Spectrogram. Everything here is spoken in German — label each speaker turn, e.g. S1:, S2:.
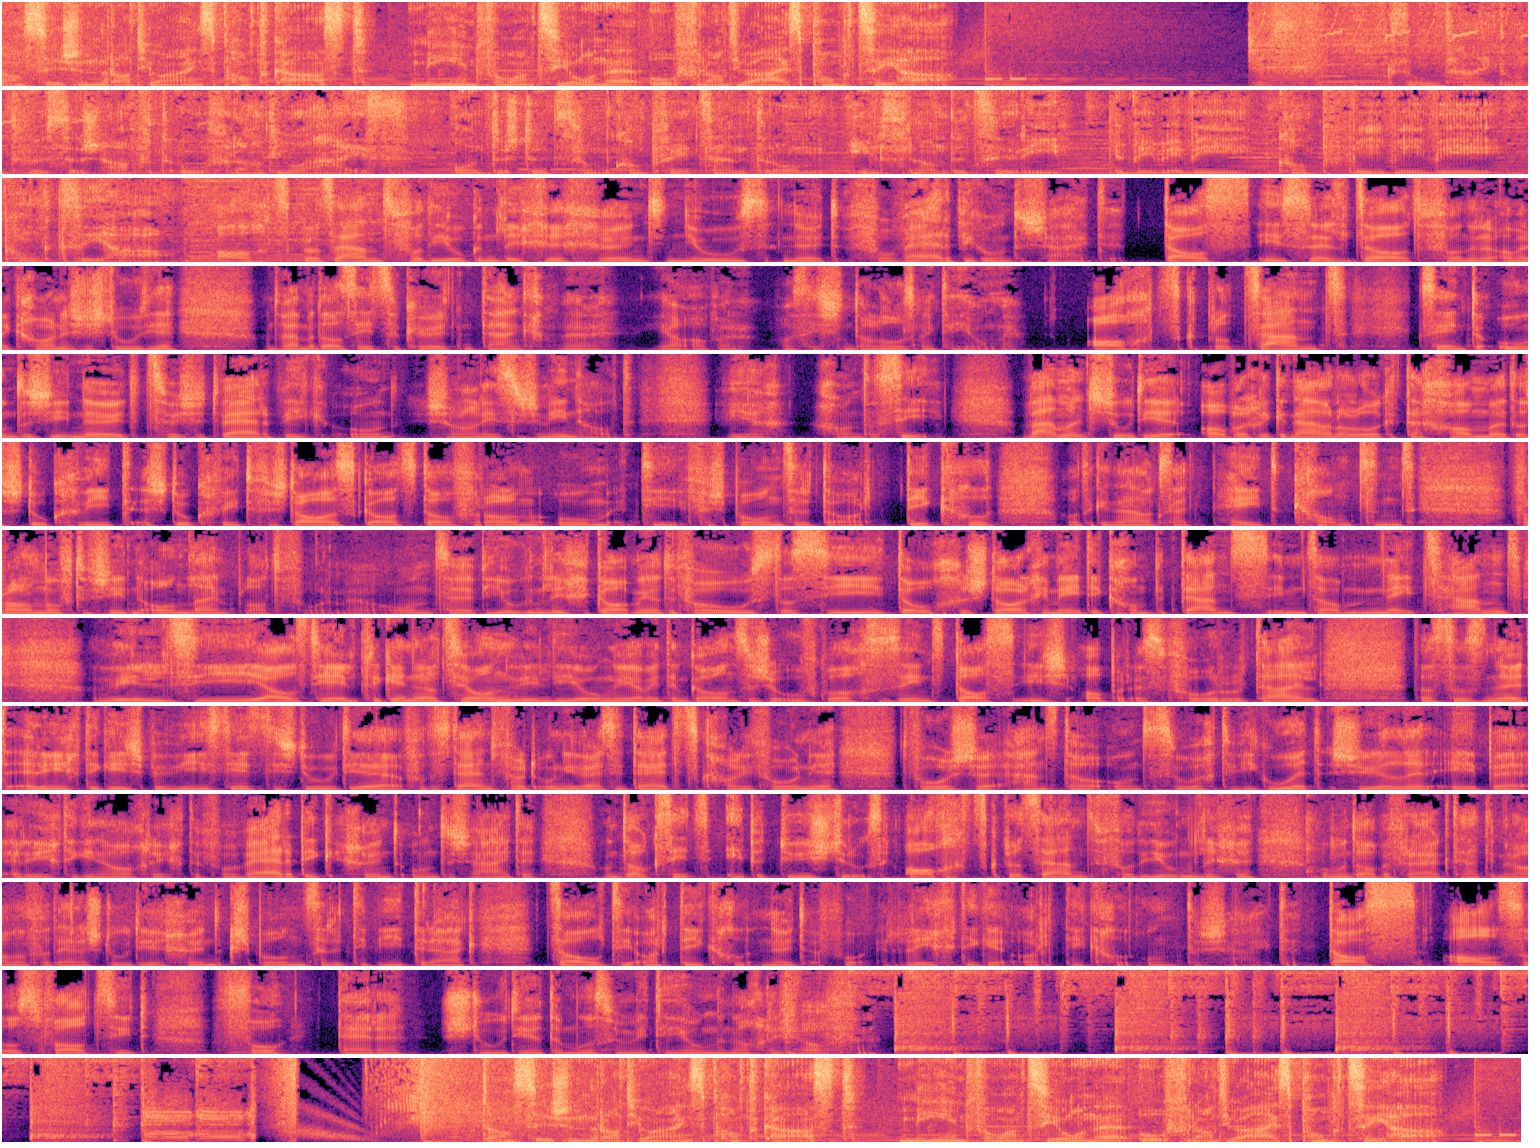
S1: Das ist ein Radio 1 Podcast. Mehr Informationen auf radio1.ch. Gesundheit und Wissenschaft auf Radio 1. Unterstützt vom Kopfwehzentrum Irlande Zürich. www.kopfwww.ch
S2: 80% der Jugendlichen können News nicht von Werbung unterscheiden. Das ist das Resultat von einer amerikanischen Studie. Und wenn man das jetzt so hört, dann denkt man, ja, aber was ist denn da los mit den Jungen? 80 Prozent sehen den Unterschied nicht zwischen Werbung und journalistischem Inhalt. Wie kann das sein? Wenn man die Studie aber ein bisschen genauer anschaut, dann kann man das Stück weit, ein Stück weit verstehen. Es geht da vor allem um die versponserten Artikel oder genau gesagt Paid Content, vor allem auf den verschiedenen Online-Plattformen. Und äh, bei Jugendlichen geht man ja davon aus, dass sie doch eine starke Medienkompetenz im Netz haben, weil sie als die ältere Generation, weil die Jungen ja mit dem Ganzen schon aufgewachsen sind. Das ist aber ein Vorurteil, dass das nicht richtig ist, beweist jetzt die Studie von der Stanford Universität Kalifornien. Die Forscher haben da untersucht, wie gut Schüler eben richtige Nachrichten von Werbung können unterscheiden Und da sieht es eben düster aus. 80 Prozent der Jugendlichen, die man da befragt hat im Rahmen dieser Studie, können gesponserte Beiträge, zahlte Artikel nicht von richtigen Artikeln unterscheiden. Das also das Fazit von dieser Studie. Da muss man mit den Jungen noch ein bisschen arbeiten.
S1: Das ist ein Radio 1 Podcast. Mehr Informationen auf radio1.ch.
